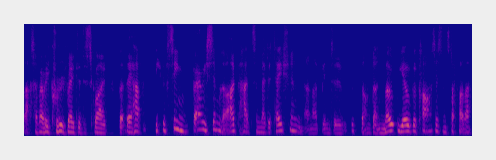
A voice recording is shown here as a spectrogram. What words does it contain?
that's a very crude way to describe, but they have, you can seem very similar. I've had some meditation and I've been to, I've done yoga classes and stuff like that.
